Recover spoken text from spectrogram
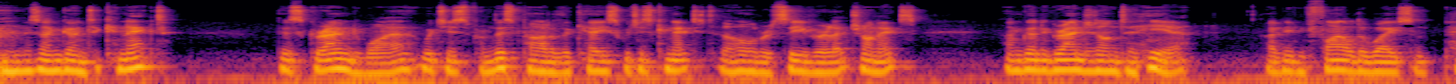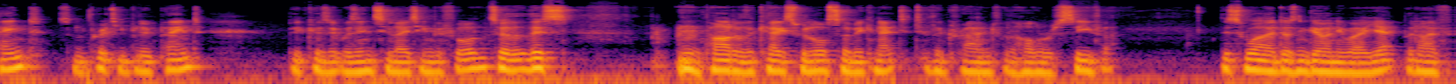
is I'm going to connect this ground wire, which is from this part of the case, which is connected to the whole receiver electronics. I'm going to ground it onto here I've even filed away some paint, some pretty blue paint, because it was insulating before, so that this part of the case will also be connected to the ground for the whole receiver. This wire doesn't go anywhere yet, but I've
